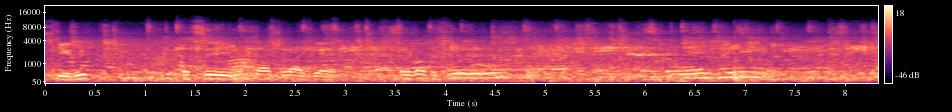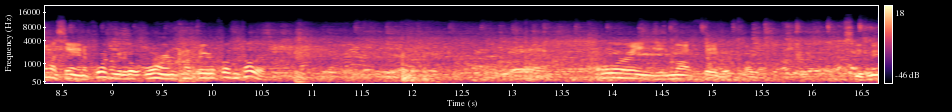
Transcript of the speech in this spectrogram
Excuse me. Let's see, what ball should I get? Should I go for blue? Orange, maybe? What am I saying? Of course I'm gonna go orange. It's my favorite fucking color. Orange is my favorite color. Excuse me.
